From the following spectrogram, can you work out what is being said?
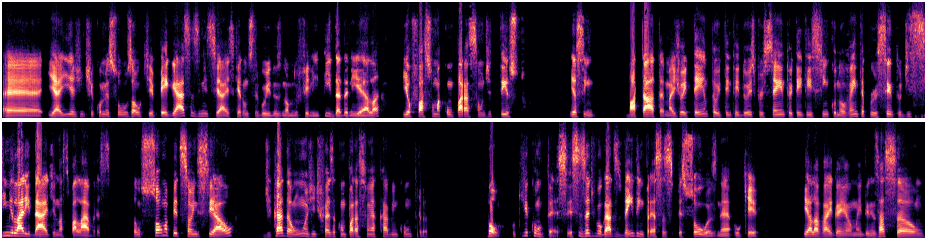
É, e aí a gente começou a usar o quê? Pegar essas iniciais que eram distribuídas em nome do Felipe e da Daniela e eu faço uma comparação de texto. E assim, batata, mais de 80, 82%, 85, 90% de similaridade nas palavras. Então, só uma petição inicial de cada um, a gente faz a comparação e acaba encontrando. Bom, o que, que acontece? Esses advogados vendem para essas pessoas, né, o quê? Que ela vai ganhar uma indenização,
